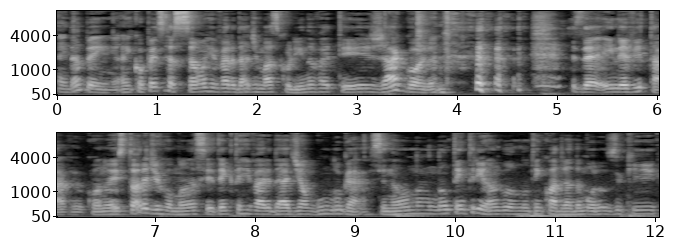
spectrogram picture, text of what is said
Ainda bem. Em compensação, a rivalidade masculina vai ter já agora. Mas é inevitável. Quando é história de romance, tem que ter rivalidade em algum lugar. Senão não, não tem triângulo, não tem quadrado amoroso que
